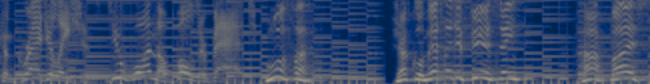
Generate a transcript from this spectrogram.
Congratulations, you won the Boulder Badge. Ufa! Já começa difícil, hein? Rapaz!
